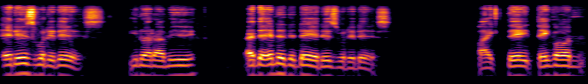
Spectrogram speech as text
it is what it is. You know what I mean? At the end of the day, it is what it is. Like they they going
